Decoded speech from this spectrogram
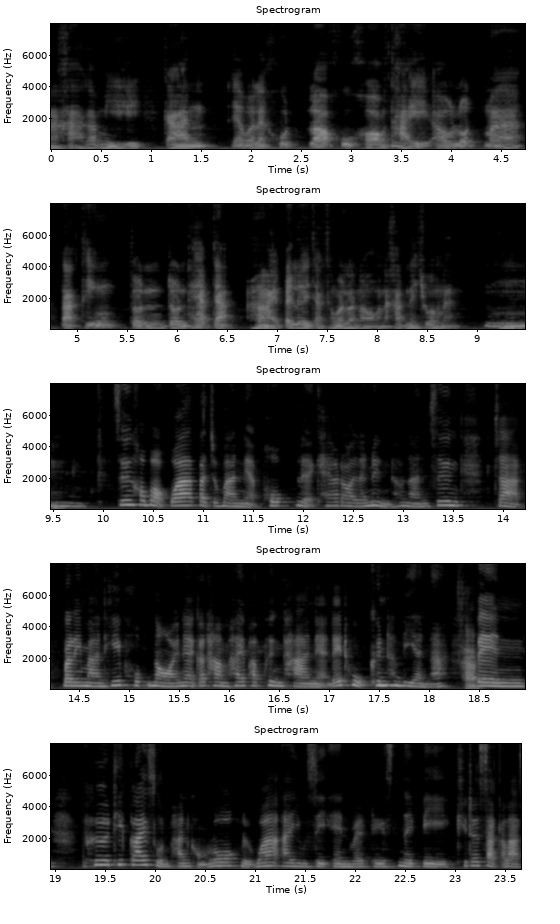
นาคาก็มีการเรียกว่าอะไรขุดลอกคูคลองไถเอารถมาตักทิ้งจนจนแทบจะหายไปเลยจากจังหวัดระนองนะครับในช่วงนั้น ซึ่งเขาบอกว่าปัจจุบันเนี่ยพบเหลือแค่ร้อยละหนึ่งเท่านั้น ซึ่งจากปริมาณที่พบน้อยเนี่ยก็ทำให้พับพึงทานเนี่ยได้ถูกขึ้นทะเบียนนะครับเป็นพืชที่ใกล้สูญพันธุ์ของโลก หรือว่า IUCN Red List ในปีคริสตศักราช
